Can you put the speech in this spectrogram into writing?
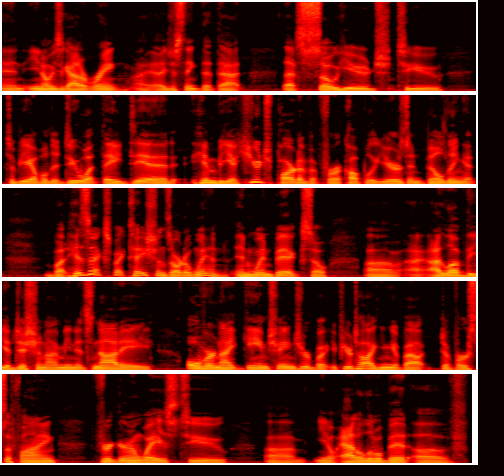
and you know he's got a ring. I, I just think that that that's so huge to to be able to do what they did. Him be a huge part of it for a couple of years and building it but his expectations are to win and win big. So uh, I, I, love the addition. I mean, it's not a overnight game changer, but if you're talking about diversifying, figuring ways to um, you know add a little bit of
